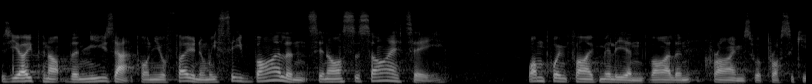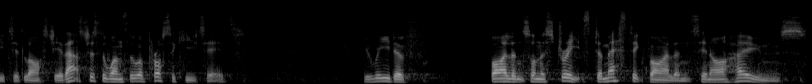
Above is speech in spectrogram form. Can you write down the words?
As you open up the news app on your phone and we see violence in our society. 1.5 million violent crimes were prosecuted last year. That's just the ones that were prosecuted. You read of violence on the streets, domestic violence in our homes,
